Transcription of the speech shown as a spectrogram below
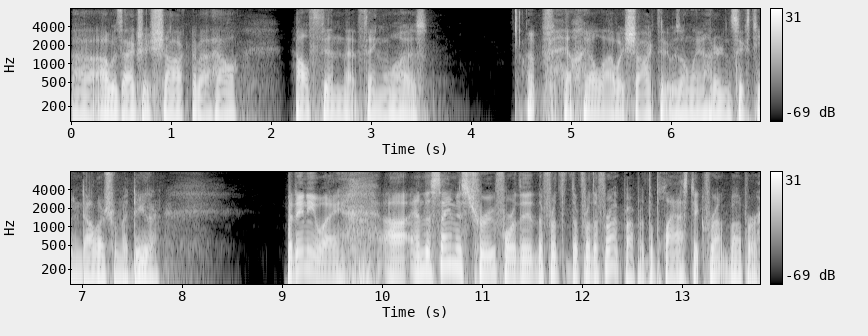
uh, I was actually shocked about how how thin that thing was. Hell, hell, I was shocked that it was only $116 from a dealer. But anyway, uh, and the same is true for the, the, for the for the front bumper, the plastic front bumper,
